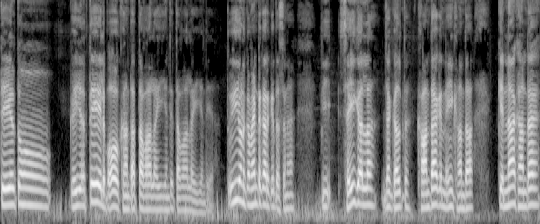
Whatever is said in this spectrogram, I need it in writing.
ਤੇਲ ਤੋਂ ਕਈ ਆ, ਤੇਲ ਬਹੁਤ ਖਾਂਦਾ ਤਵਾ ਲਾਈ ਜਾਂਦੇ ਤਵਾ ਲਾਈ ਜਾਂਦੇ ਆ। ਤੁਸੀਂ ਹੁਣ ਕਮੈਂਟ ਕਰਕੇ ਦੱਸਣਾ ਵੀ ਸਹੀ ਗੱਲ ਆ ਜਾਂ ਗਲਤ? ਖਾਂਦਾ ਕਿ ਨਹੀਂ ਖਾਂਦਾ? ਕਿੰਨਾ ਖਾਂਦਾ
